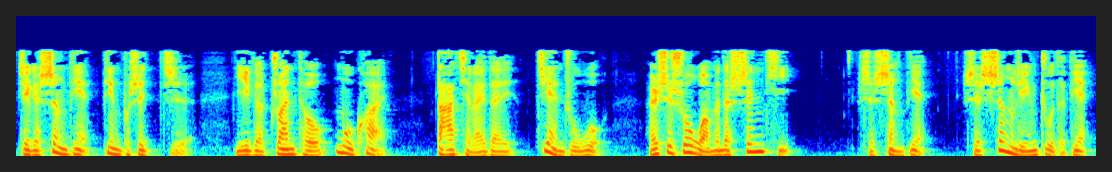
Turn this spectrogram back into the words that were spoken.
这个圣殿并不是指一个砖头木块搭起来的建筑物。而是说，我们的身体是圣殿，是圣灵住的殿，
